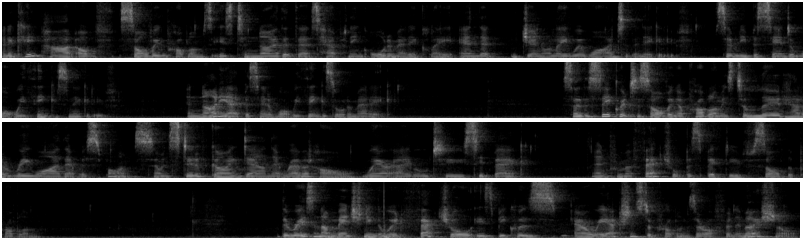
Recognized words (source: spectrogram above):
And a key part of solving problems is to know that that's happening automatically and that generally we're wired to the negative. 70% of what we think is negative, and 98% of what we think is automatic. So, the secret to solving a problem is to learn how to rewire that response. So, instead of going down that rabbit hole, we're able to sit back and from a factual perspective solve the problem. The reason I'm mentioning the word factual is because our reactions to problems are often emotional.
